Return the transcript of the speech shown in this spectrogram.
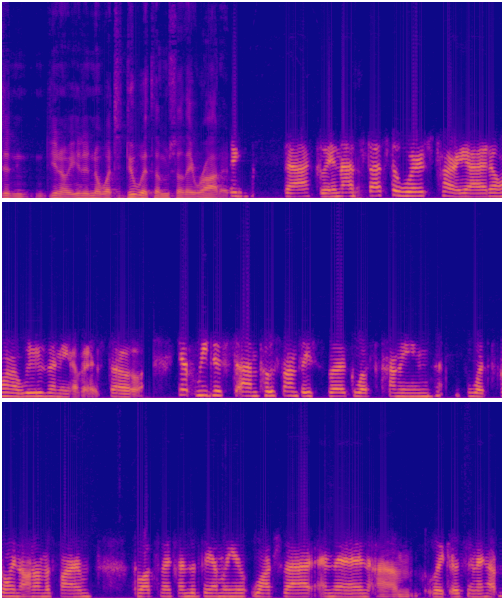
didn't, you know, you didn't know what to do with them, so they rotted. Exactly, and that's that's the worst part. Yeah, I don't want to lose any of it. So, yep, we just um, post on Facebook what's coming, what's going on on the farm. Lots of my friends and family watch that, and then, um, like I was saying, I have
